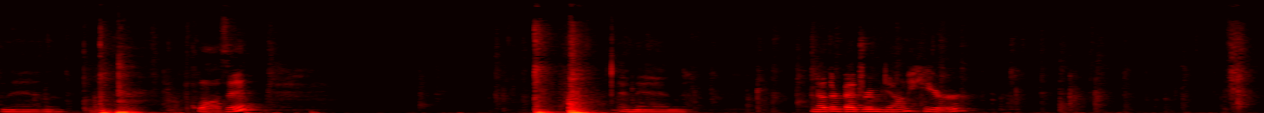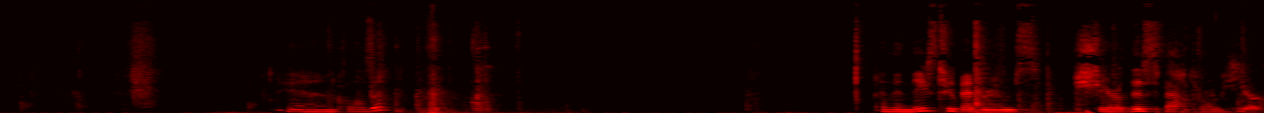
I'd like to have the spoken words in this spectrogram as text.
And then closet. And then another bedroom down here. And closet. And then these two bedrooms share this bathroom here.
